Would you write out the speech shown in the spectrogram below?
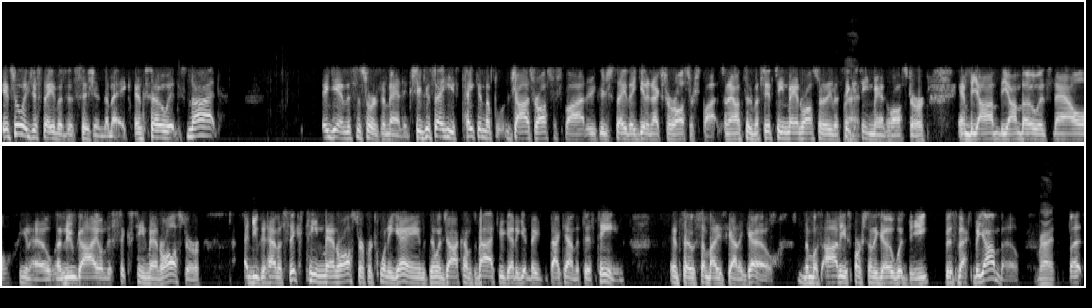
It's really just they have a decision to make, and so it's not again, this is sort of semantics. You could say he's taken the Ja's roster spot, or you could just say they get an extra roster spot. So now instead of a 15 man roster, they have a 16 man roster, and beyond Biyombo is now you know a new guy on the 16 man roster. And you could have a 16 man roster for 20 games. Then when Ja comes back, you got to get back down to 15. And so somebody's got to go. The most obvious person to go would be Bismack Biyombo. Right. But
